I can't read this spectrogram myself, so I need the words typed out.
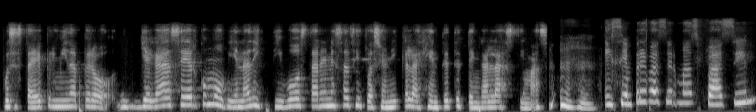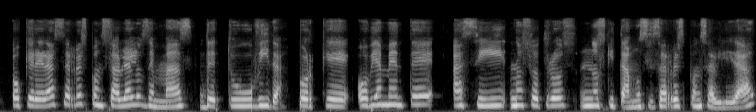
pues está deprimida, pero llega a ser como bien adictivo estar en esa situación y que la gente te tenga lástimas. Y siempre va a ser más fácil o querer hacer responsable a los demás de tu vida, porque obviamente así nosotros nos quitamos esa responsabilidad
